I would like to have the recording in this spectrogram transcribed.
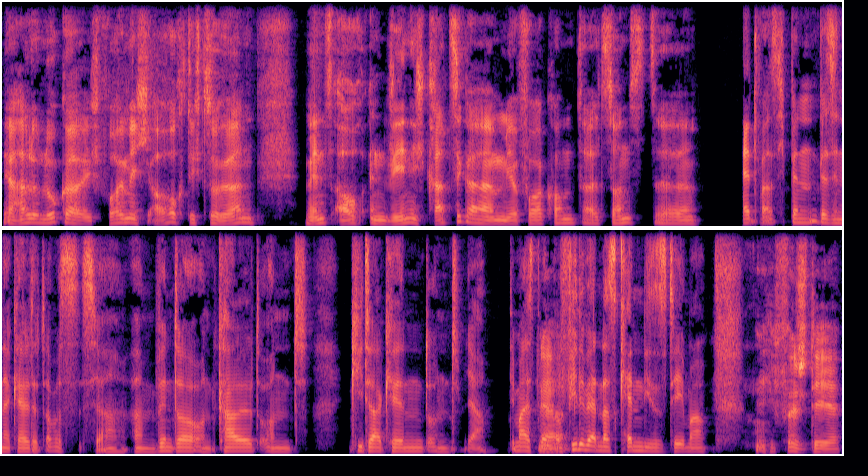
Ja, hallo Luca, ich freue mich auch, dich zu hören, wenn es auch ein wenig kratziger mir vorkommt als sonst. Äh Etwas, ich bin ein bisschen erkältet, aber es ist ja ähm, Winter und kalt und Kita-Kind und ja, die meisten werden, ja. viele werden das kennen, dieses Thema. Ich verstehe.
